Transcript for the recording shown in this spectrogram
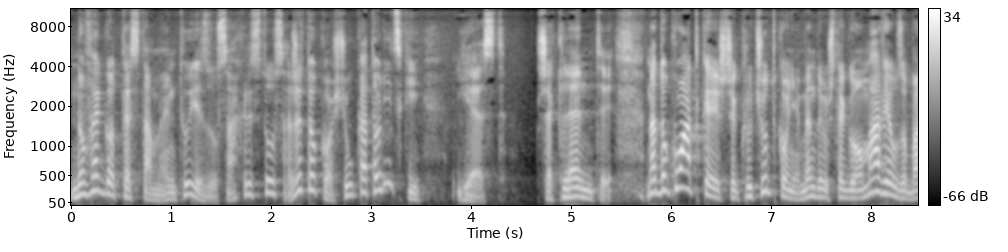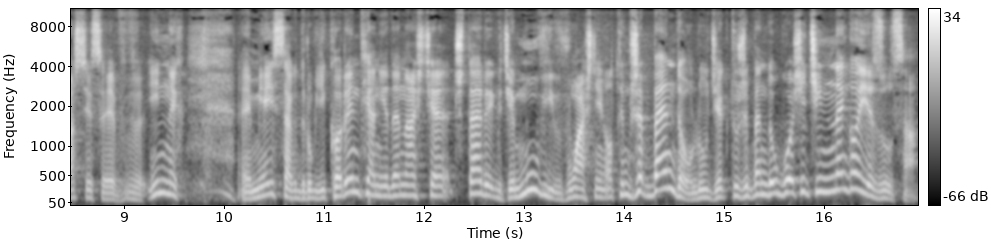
Nowego Testamentu Jezusa Chrystusa, że to Kościół katolicki jest przeklęty. Na dokładkę jeszcze króciutko, nie będę już tego omawiał, zobaczcie sobie w innych e, miejscach, 2 Koryntian 11:4, gdzie mówi właśnie o tym, że będą ludzie, którzy będą głosić innego Jezusa,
